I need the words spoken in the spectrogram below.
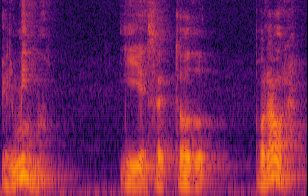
el mismo. Y eso es todo por ahora.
